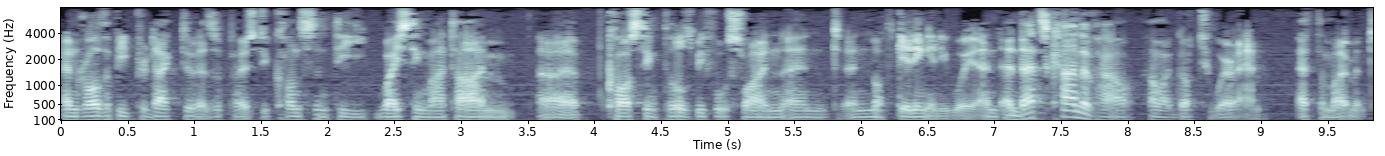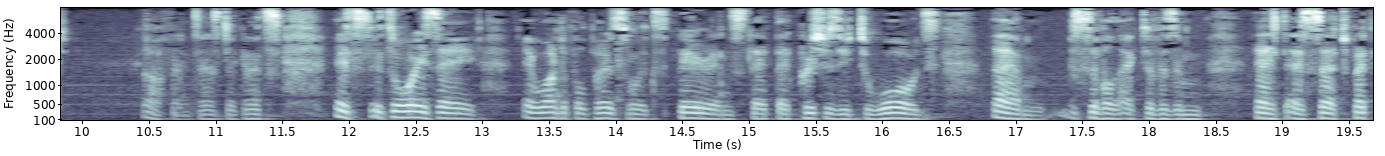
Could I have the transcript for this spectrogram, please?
and rather be productive as opposed to constantly wasting my time uh, casting pearls before swine and and not getting anywhere. And and that's kind of how how I got to where I am at the moment. Oh, fantastic! It's it's it's always a a wonderful personal experience that that pushes you towards um, civil activism as as such. But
